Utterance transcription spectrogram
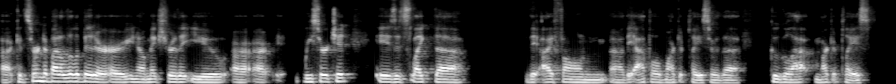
uh, concerned about a little bit, or, or, you know, make sure that you are, are research it. Is it's like the the iPhone, uh, the Apple Marketplace, or the Google App Marketplace,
